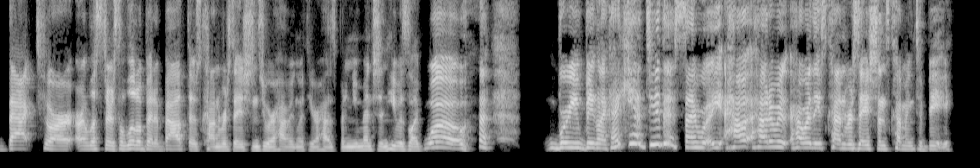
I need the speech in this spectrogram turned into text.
back to our, our listeners a little bit about those conversations you were having with your husband. You mentioned he was like whoa. Were you being like i can't do this. I, how, how do we, how are these conversations coming to be?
